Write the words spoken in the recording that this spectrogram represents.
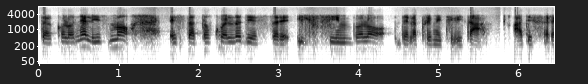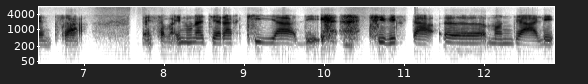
dal colonialismo è stato quello di essere il simbolo della primitività, a differenza insomma, in una gerarchia di civiltà eh, mondiali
